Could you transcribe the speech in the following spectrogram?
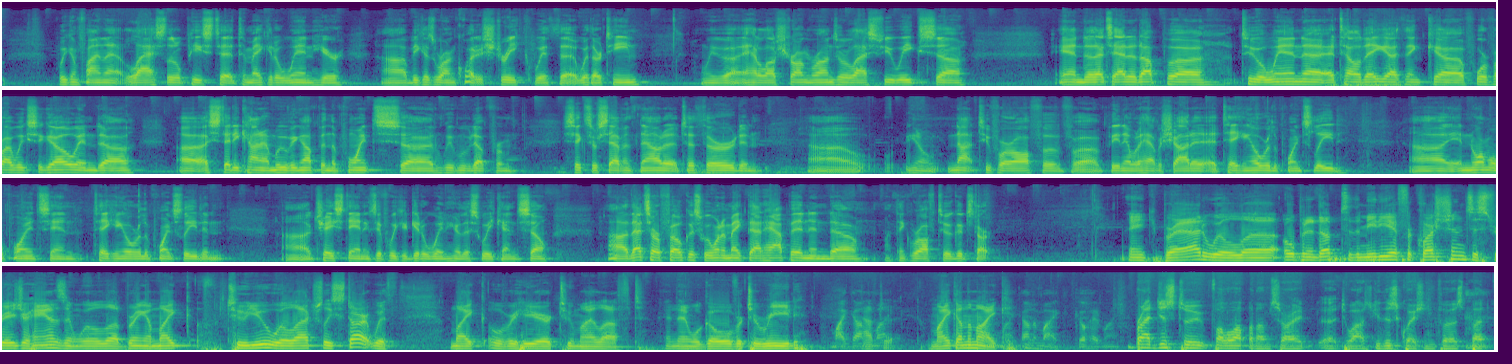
we can find that last little piece to, to make it a win here because we're on quite a streak with, with our team. We've had a lot of strong runs over the last few weeks and uh, that's added up uh, to a win uh, at Talladega, I think, uh, four or five weeks ago, and uh, uh, a steady kind of moving up in the points. we've moved up from sixth or seventh now to, to third, and you know, not too far off of being able to have a shot at, at taking over the points lead in normal points and taking over the points lead in chase standings if we could get a win here this weekend. So. That's our focus. We want to make that happen, and I think we're off to a good start. Thank you, Brad. We'll uh, open it up to the media for questions. Just raise your hands and we'll uh, bring a mic to you. We'll actually start with Mike over here to my left, and then we'll go over to Reid. Mike on after the mic. Mike on the mic. Mike on the mic. Go ahead, Mike. Brad, just to follow up, and I'm sorry uh, to ask you this question first, but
